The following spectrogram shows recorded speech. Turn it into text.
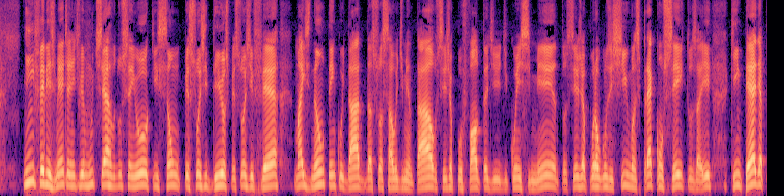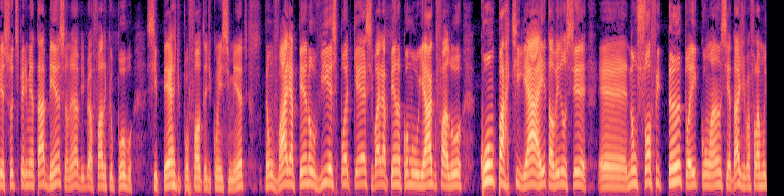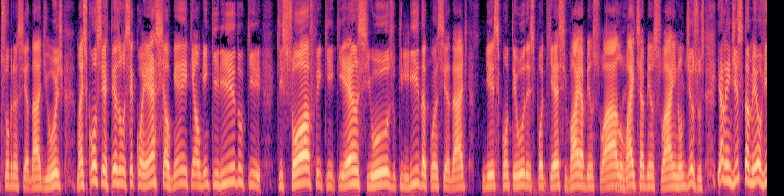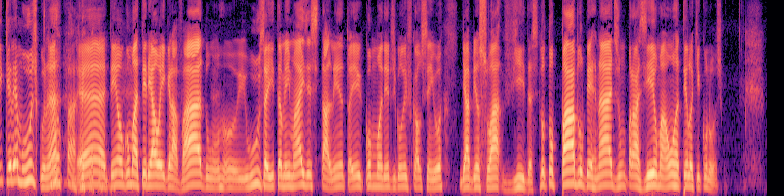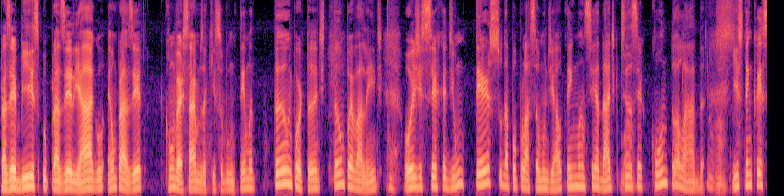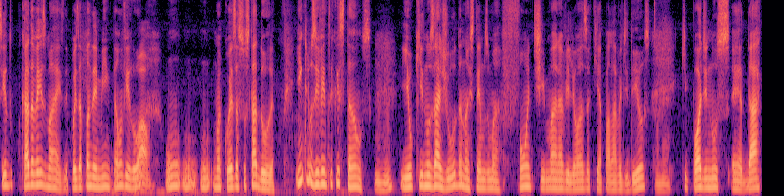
Infelizmente, a gente vê muitos servos do Senhor que são pessoas de Deus, pessoas de fé, mas não têm cuidado da sua saúde mental, seja por falta de, de conhecimento, seja por alguns estigmas, preconceitos aí, que impedem a pessoa de experimentar a bênção, né? A Bíblia fala que o povo se perde por falta de conhecimento. Então, vale a pena ouvir esse podcast, vale a pena, como o Iago falou, compartilhar aí, talvez você é, não sofre tanto aí com a ansiedade, a gente vai falar muito sobre ansiedade hoje, mas com certeza você conhece alguém, tem alguém querido que, que sofre, que, que é ansioso, que lida com ansiedade, e esse conteúdo, esse podcast vai abençoá-lo, vai te abençoar em nome de Jesus. E além disso, também eu vi que ele é músico, né? Opa. É, tem algum material aí gravado e usa aí também mais esse talento aí como maneira de glorificar o Senhor e abençoar vidas. Doutor Pablo Bernardes, um prazer, uma honra tê-lo aqui conosco. Prazer, Bispo, prazer, Iago. É um prazer conversarmos aqui sobre um tema tão importante, tão prevalente. É. Hoje, cerca de um terço da população mundial tem uma ansiedade que precisa Uau. ser controlada. Nossa. E isso tem crescido cada vez mais. Depois da pandemia, então, virou um, um, uma coisa assustadora, inclusive entre cristãos. Uhum. E o que nos ajuda, nós temos uma fonte maravilhosa que é a palavra de Deus, uhum. que pode nos é, dar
